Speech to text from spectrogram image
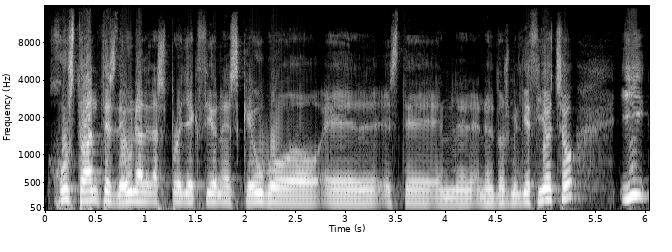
justo antes de una de las proyecciones que hubo eh, este, en, en, el 2018 y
